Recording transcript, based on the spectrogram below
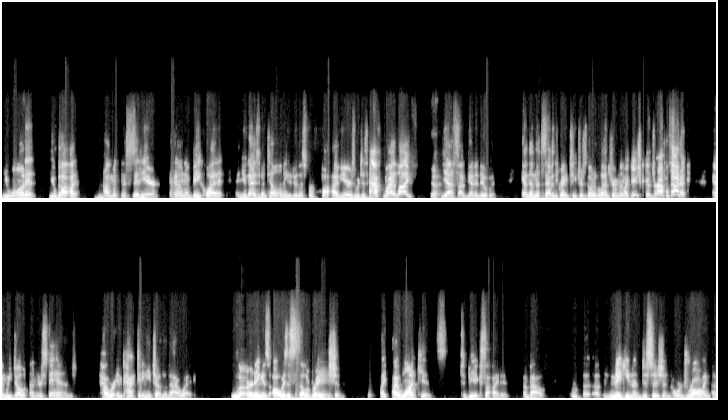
You want it? You got it. Mhm. I'm going to sit here and I'm going to be quiet. And you guys have been telling me to do this for five years, which is half my life. Yeah. Yes, I'm going to do it. And then the seventh grade teachers go to the lunchroom and they're like, These kids are apathetic. And we don't understand how we're impacting each other that way. Learning is always a celebration. Like, I want kids to be excited about uh, uh, making a decision or drawing a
